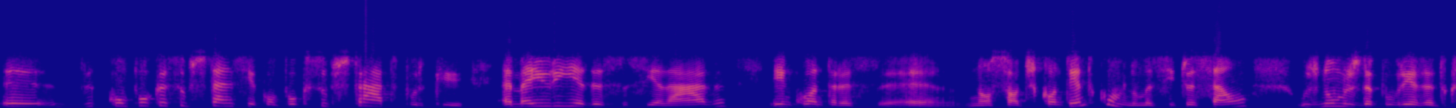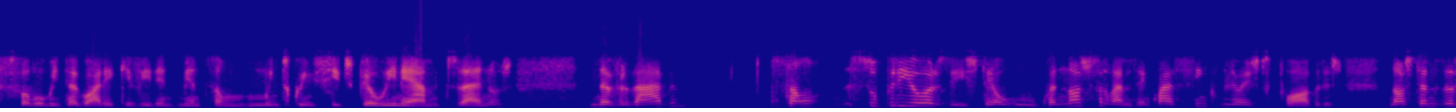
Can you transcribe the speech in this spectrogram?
eh, de, com pouca substância, com pouco substrato, porque a maioria da sociedade encontra-se eh, não só descontente, como numa situação, os números da pobreza de que se falou muito agora e que evidentemente são muito conhecidos pelo INE há muitos anos, na verdade são superiores. Isto é, o, quando nós falamos em quase 5 milhões de pobres, nós estamos a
